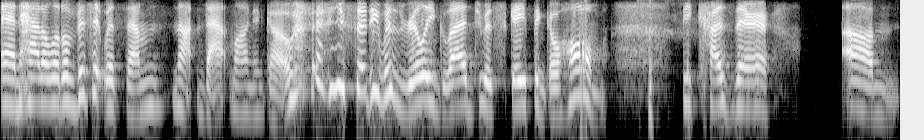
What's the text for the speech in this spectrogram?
and had a little visit with them not that long ago. he said he was really glad to escape and go home because they're um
